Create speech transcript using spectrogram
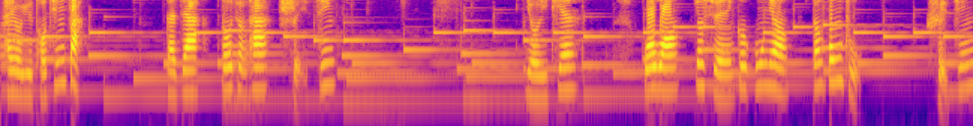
还有一头金发，大家都叫她水晶。有一天，国王要选一个姑娘当公主，水晶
